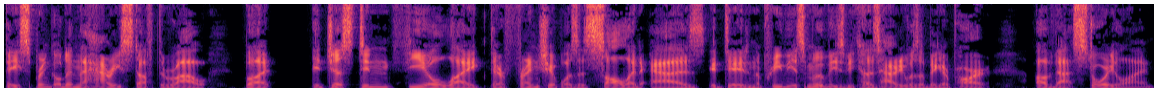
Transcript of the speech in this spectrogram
they sprinkled in the Harry stuff throughout, but it just didn't feel like their friendship was as solid as it did in the previous movies because Harry was a bigger part of that storyline.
